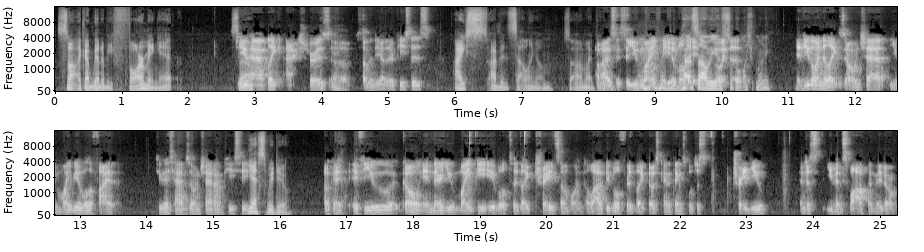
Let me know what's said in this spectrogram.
It's not like I'm going to be farming it. Do you have like extras of some of the other pieces? I I've been selling them, so I might be. Oh, I was gonna say you might be able. That's to, how we you have so much money. If you go into like Zone Chat, you might be able to find. Do you guys have Zone Chat on PC? yes, we do. Okay, Yeah. if you go in there, you might be able to like trade someone. A lot of people for like those kind of things will just trade you and just even swap, and they don't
